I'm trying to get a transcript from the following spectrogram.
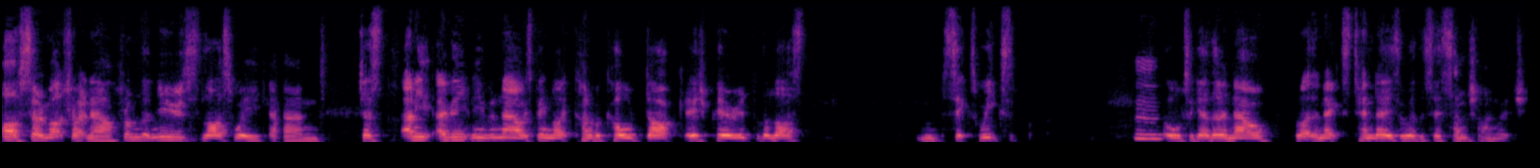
Oh, so much right now from the news last week and just any I mean even now it's been like kind of a cold, dark-ish period for the last six weeks Mm. altogether, and now for like the next ten days the weather says sunshine, which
